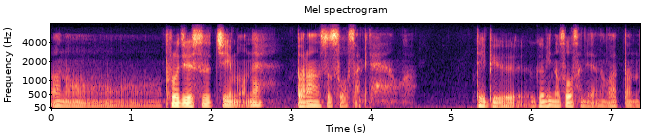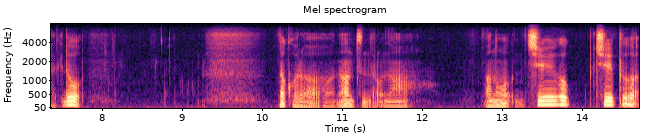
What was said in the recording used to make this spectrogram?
あの、プロデュースチームのね、バランス操作みたいなのが、デビュー組の操作みたいなのがあったんだけど、だから、なんつうんだろうな、あの、中国、中プは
